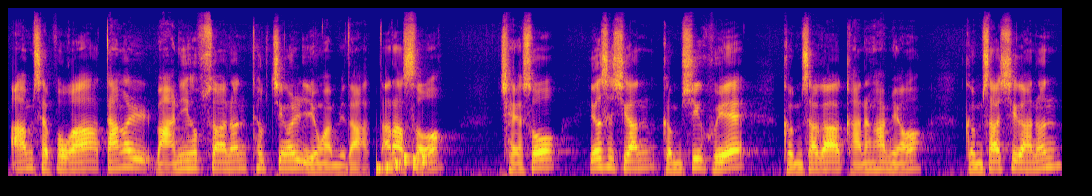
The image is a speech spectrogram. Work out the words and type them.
암세포가 당을 많이 흡수하는 특징을 이용합니다. 따라서 최소 6시간 금식 후에 검사가 가능하며 검사 시간은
